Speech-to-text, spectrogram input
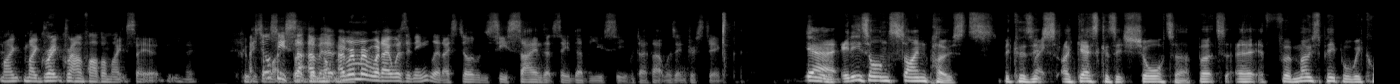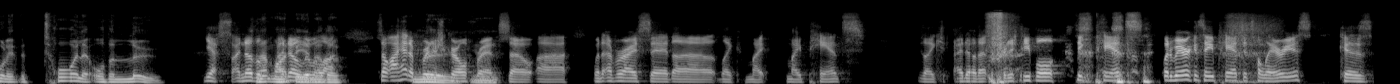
my, my great grandfather might say it, but you know. People I still see. like, si- but- but I, I remember when I was in England, I still would see signs that say WC, which I thought was interesting. Yeah, it is on signposts because Right. it's, I guess, because it's shorter. But uh, for most people, we call it the toilet or the loo. Yes, I know the that I might know be Lou a another. lot. So I had a British Lou, girlfriend. yeah. So uh, whenever I said uh, like my my pants, like I know that British people think pants. When Americans say pants, it's hilarious because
